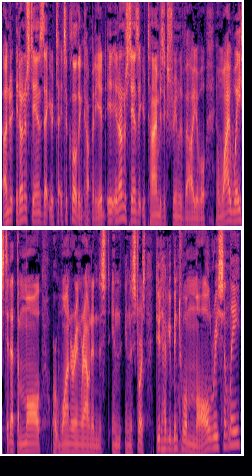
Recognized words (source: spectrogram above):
Under, it understands that your t- it's a clothing company. It, it, it, understands that your time is extremely valuable, and why waste it at the mall or wandering around in the in in the stores? Dude, have you been to a mall recently?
